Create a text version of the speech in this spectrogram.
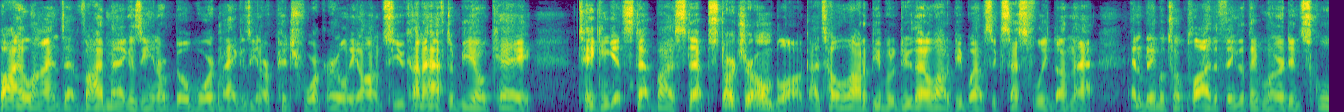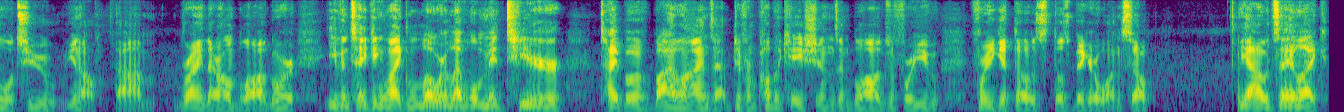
bylines at Vibe magazine or Billboard magazine or Pitchfork early on. So you kind of have to be okay taking it step by step. Start your own blog. I tell a lot of people to do that. A lot of people have successfully done that and been able to apply the things that they've learned in school to, you know, um, running their own blog or even taking like lower level mid tier type of bylines at different publications and blogs before you before you get those those bigger ones. So yeah, I would say like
